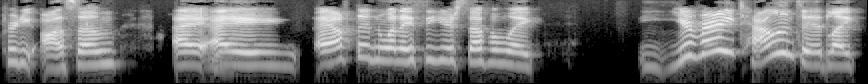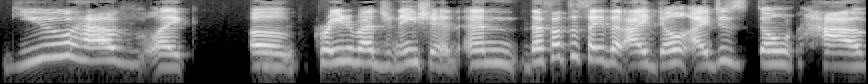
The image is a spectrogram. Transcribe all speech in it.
pretty awesome. Yeah. I I I often when I see your stuff I'm like you're very talented. Like you have like a great imagination. And that's not to say that I don't. I just don't have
